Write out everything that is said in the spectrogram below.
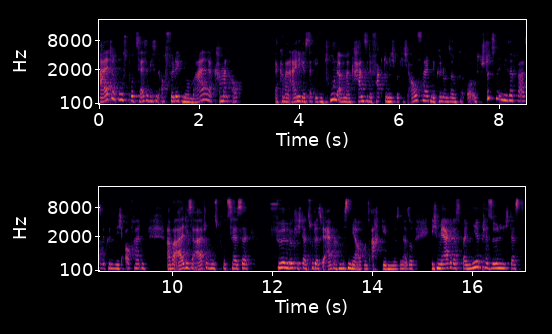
Alterungsprozesse, die sind auch völlig normal. Da kann man auch da kann man einiges dagegen tun, aber man kann sie de facto nicht wirklich aufhalten. Wir können unseren Körper unterstützen in dieser Phase, wir können sie nicht aufhalten. Aber all diese Alterungsprozesse führen wirklich dazu, dass wir einfach ein bisschen mehr auf uns acht geben müssen. Also ich merke das bei mir persönlich, dass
